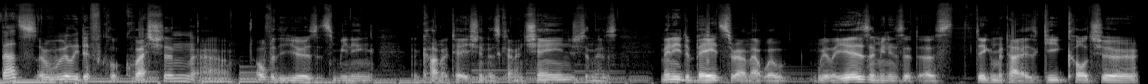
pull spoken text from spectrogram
that's a really difficult question. Uh, over the years, its meaning and connotation has kind of changed, and there's many debates around that what really is. I mean, is it a stigmatized geek culture?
